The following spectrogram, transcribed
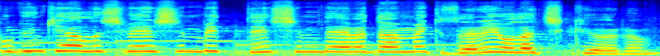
Bugünkü alışverişim bitti. Şimdi eve dönmek üzere yola çıkıyorum.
